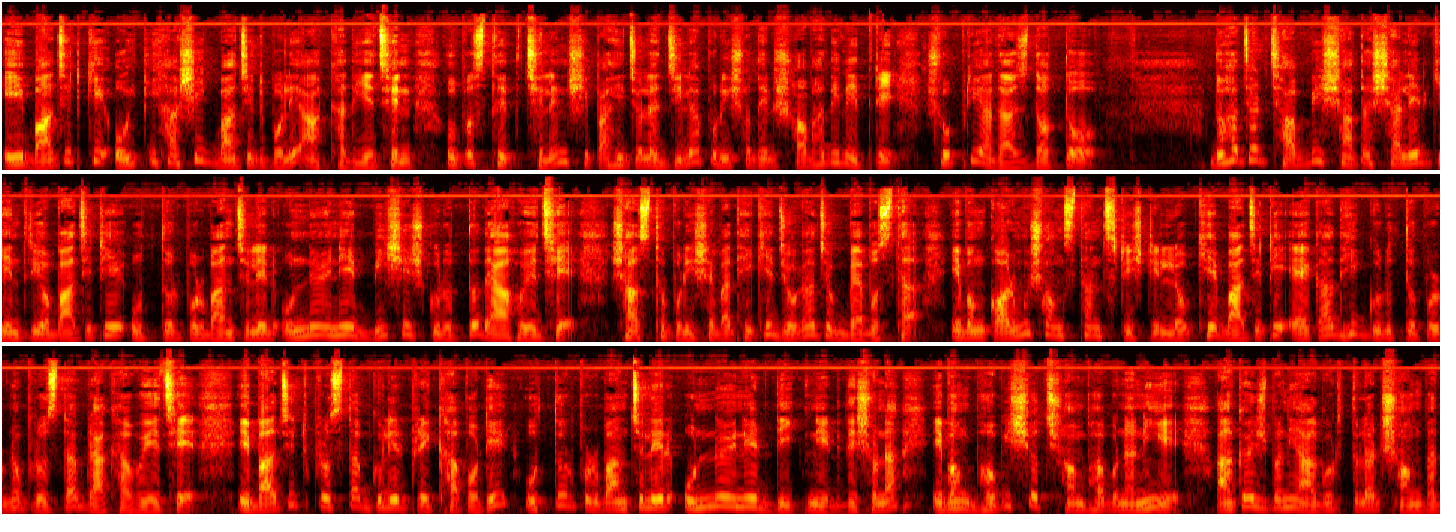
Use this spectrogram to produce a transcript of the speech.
এই বাজেটকে ঐতিহাসিক বাজেট বলে আখ্যা দিয়েছেন। উপস্থিত ছিলেন সিপাহীজলা জেলা পরিষদের সভাধিনেত্রী সুপ্রিয়া দাস দত্ত। দু হাজার ছাব্বিশ সাতাশ সালের কেন্দ্রীয় বাজেটে উত্তর পূর্বাঞ্চলের উন্নয়নে বিশেষ গুরুত্ব দেওয়া হয়েছে। স্বাস্থ্য পরিষেবা থেকে যোগাযোগ ব্যবস্থা এবং কর্মসংস্থান সৃষ্টির লক্ষ্যে বাজেটে একাধিক গুরুত্বপূর্ণ প্রস্তাব রাখা হয়েছে। এই বাজেট প্রস্তাবগুলির প্রেক্ষাপটে উত্তর পূর্বাঞ্চলের উন্নয়নের দিক নির্দেশনা এবং ভবিষ্যৎ সম্ভাবনা নিয়ে আকাশবাণী আগরতলার সংবাদ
